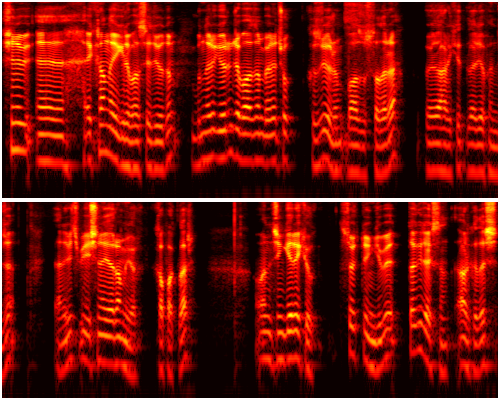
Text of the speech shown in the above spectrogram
Şimdi e, ekranla ilgili bahsediyordum. Bunları görünce bazen böyle çok kızıyorum bazı ustalara. Böyle hareketler yapınca. Yani hiçbir işine yaramıyor kapaklar. Onun için gerek yok. Söktüğün gibi takacaksın arkadaş.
